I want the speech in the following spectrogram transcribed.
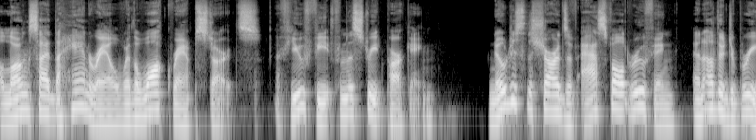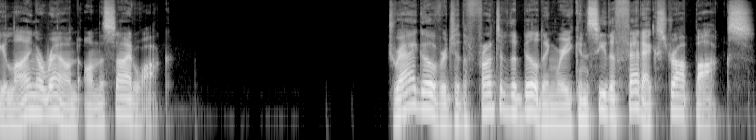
alongside the handrail where the walk ramp starts, a few feet from the street parking. Notice the shards of asphalt roofing and other debris lying around on the sidewalk. Drag over to the front of the building where you can see the FedEx drop box.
